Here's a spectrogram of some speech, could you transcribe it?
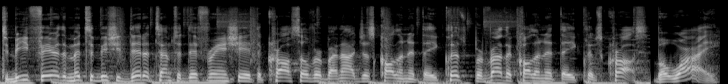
To be fair, the Mitsubishi did attempt to differentiate the crossover by not just calling it the Eclipse, but rather calling it the Eclipse Cross. But why?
